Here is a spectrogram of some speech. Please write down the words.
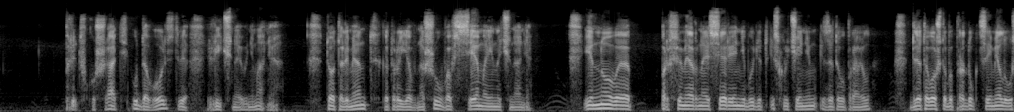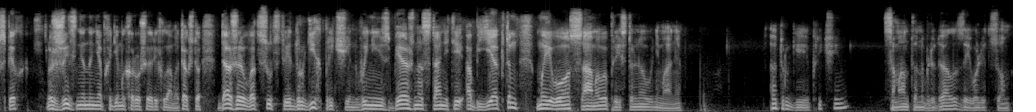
Предвкушать удовольствие, личное внимание. Тот элемент, который я вношу во все мои начинания. И новая парфюмерная серия не будет исключением из этого правила. Для того, чтобы продукция имела успех, жизненно необходима хорошая реклама. Так что даже в отсутствии других причин вы неизбежно станете объектом моего самого пристального внимания. А другие причины? Саманта наблюдала за его лицом.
